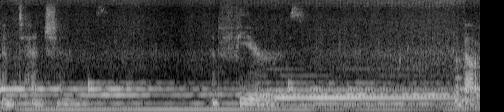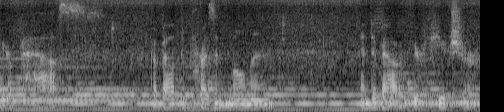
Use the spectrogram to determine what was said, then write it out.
and tensions and fears about your past, about the present moment, and about your future.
